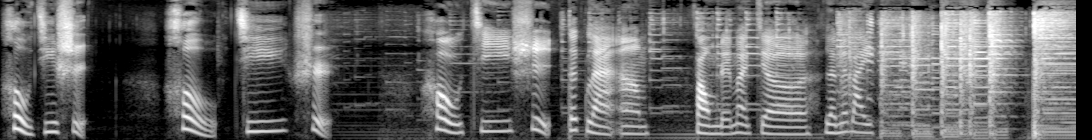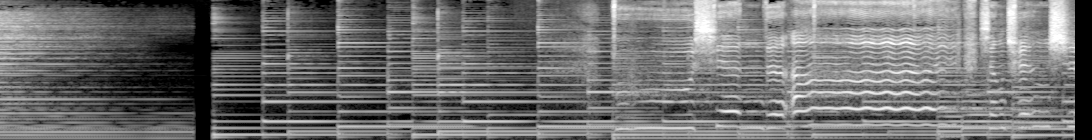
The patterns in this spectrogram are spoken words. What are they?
候机室，候机室，候机室，得啦，啊、um,，房里嘛就来拜拜。无限的爱，向全世。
